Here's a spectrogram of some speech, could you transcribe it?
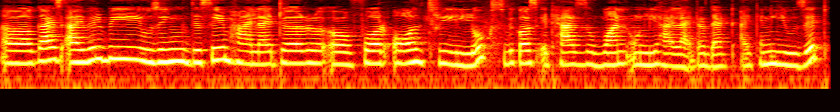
Uh, guys, I will be using the same highlighter uh, for all three looks because it has one only highlighter that I can use it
